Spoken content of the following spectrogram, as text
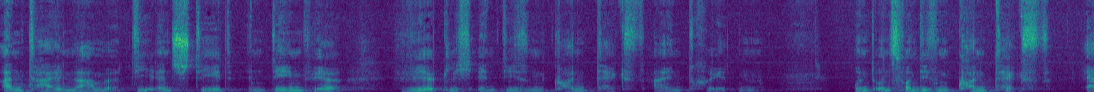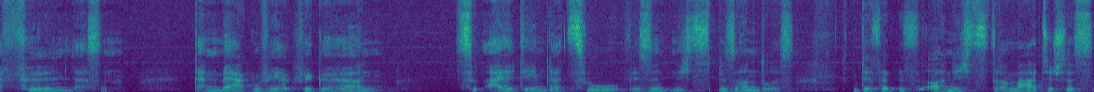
Anteilnahme, die entsteht, indem wir wirklich in diesen Kontext eintreten und uns von diesem Kontext erfüllen lassen. Dann merken wir, wir gehören zu all dem dazu. Wir sind nichts Besonderes. Und deshalb ist auch nichts Dramatisches,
